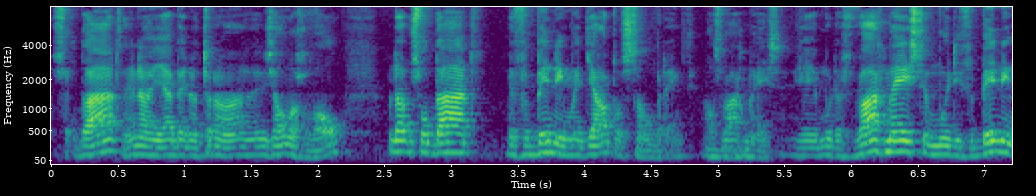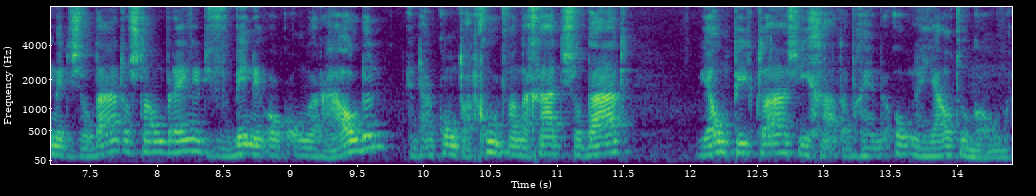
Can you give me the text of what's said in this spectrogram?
soldaat, en nou jij bent een ander geval, maar dat een soldaat de verbinding met jou tot stand brengt als wachtmeester. Je moet als wachtmeester moet je die verbinding met die soldaat tot stand brengen, die verbinding ook onderhouden en dan komt dat goed, want dan gaat die soldaat, Jan Piet Klaas, die gaat op een gegeven moment ook naar jou toe komen.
